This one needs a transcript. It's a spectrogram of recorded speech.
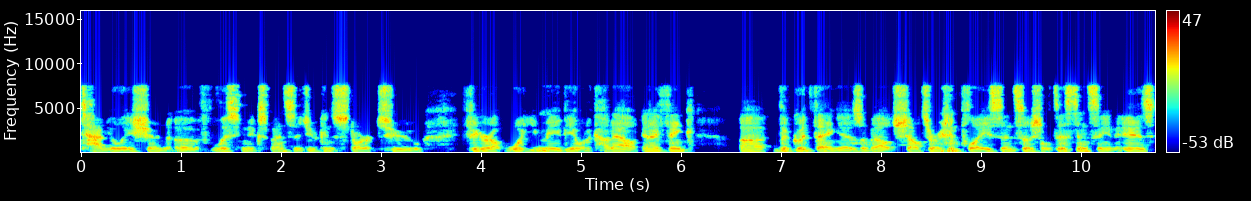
tabulation of listing expenses, you can start to figure out what you may be able to cut out. And I think uh, the good thing is about sheltering in place and social distancing is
